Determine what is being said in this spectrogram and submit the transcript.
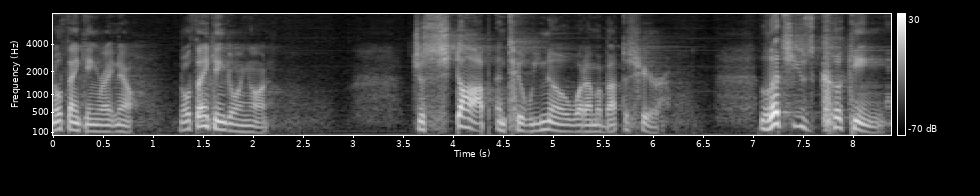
no thanking right now, no thanking going on. Just stop until we know what I'm about to share. Let's use cooking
